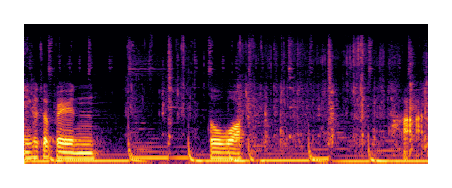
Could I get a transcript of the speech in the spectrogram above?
นี้ก็จะเป็นตัวฐาน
